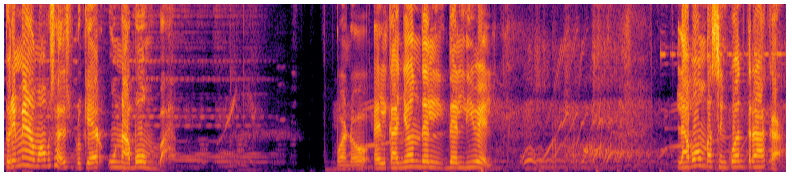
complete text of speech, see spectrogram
Primero vamos a desbloquear una bomba. Bueno, el cañón del, nivel. La bomba se encuentra acá.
